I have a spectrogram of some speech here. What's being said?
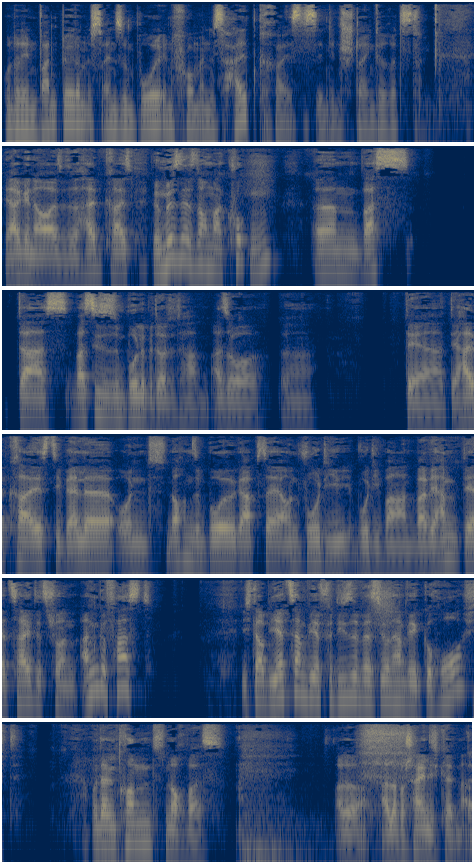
Unter den Wandbildern ist ein Symbol in Form eines Halbkreises in den Stein geritzt. Ja, genau, also der Halbkreis. Wir müssen jetzt noch mal gucken, ähm, was das, was diese Symbole bedeutet haben. Also äh, der der Halbkreis, die Welle und noch ein Symbol gab's da ja und wo die wo die waren, weil wir haben derzeit jetzt schon angefasst. Ich glaube, jetzt haben wir für diese Version haben wir gehorcht und dann kommt noch was. Also aller Wahrscheinlichkeit nach.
